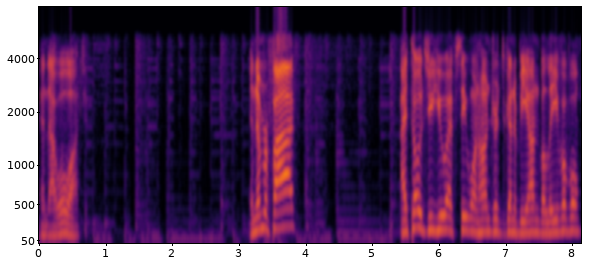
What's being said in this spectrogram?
And I will watch it. And number five, I told you UFC 100 is going to be unbelievable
